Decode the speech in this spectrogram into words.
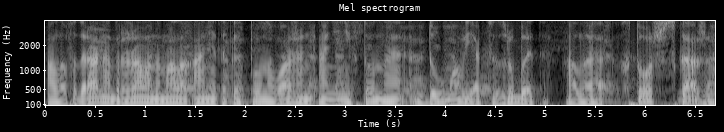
але федеральна держава не мала ані таких повноважень, ані ніхто не думав, як це зробити. Але хто ж скаже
